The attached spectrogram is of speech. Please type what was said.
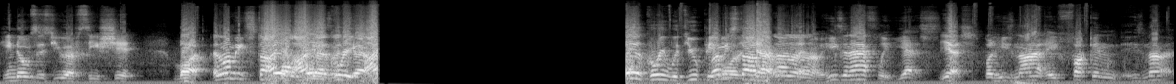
He knows his UFC shit. But And let me stop. I, I guys in the agree. I agree with you people Let me in stop. chat No, room no, that- no. He's an athlete. Yes. Yes. But he's not a fucking. He's not.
